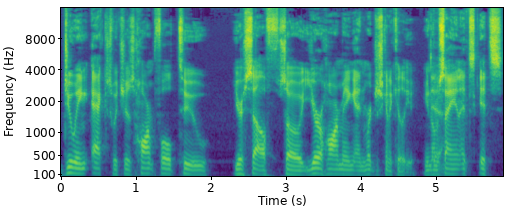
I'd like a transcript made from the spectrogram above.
doing X, which is harmful to yourself. So you're harming and we're just going to kill you. You know what I'm saying? It's, it's,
